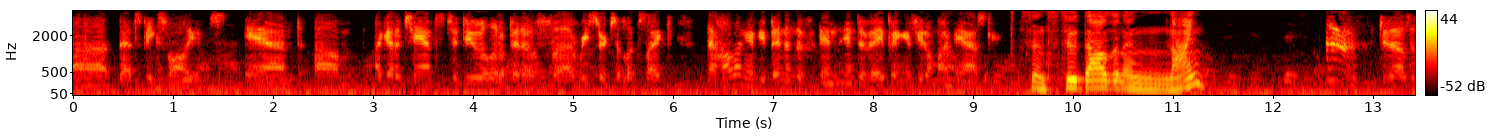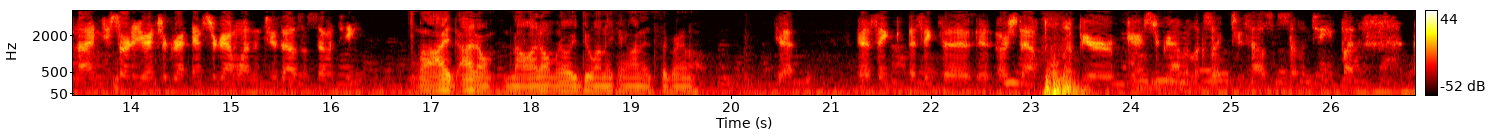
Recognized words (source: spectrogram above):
uh, that speaks volumes. And um, I got a chance to do a little bit of uh, research. It looks like now. How long have you been in the in, into vaping, if you don't mind me asking? Since 2009. 2009. You started your Instagram Instagram one in 2017. Well, uh, I I don't know. I don't really do anything on Instagram. Yeah. I think I think the our staff pulled up your, your Instagram. It looks like 2017. But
